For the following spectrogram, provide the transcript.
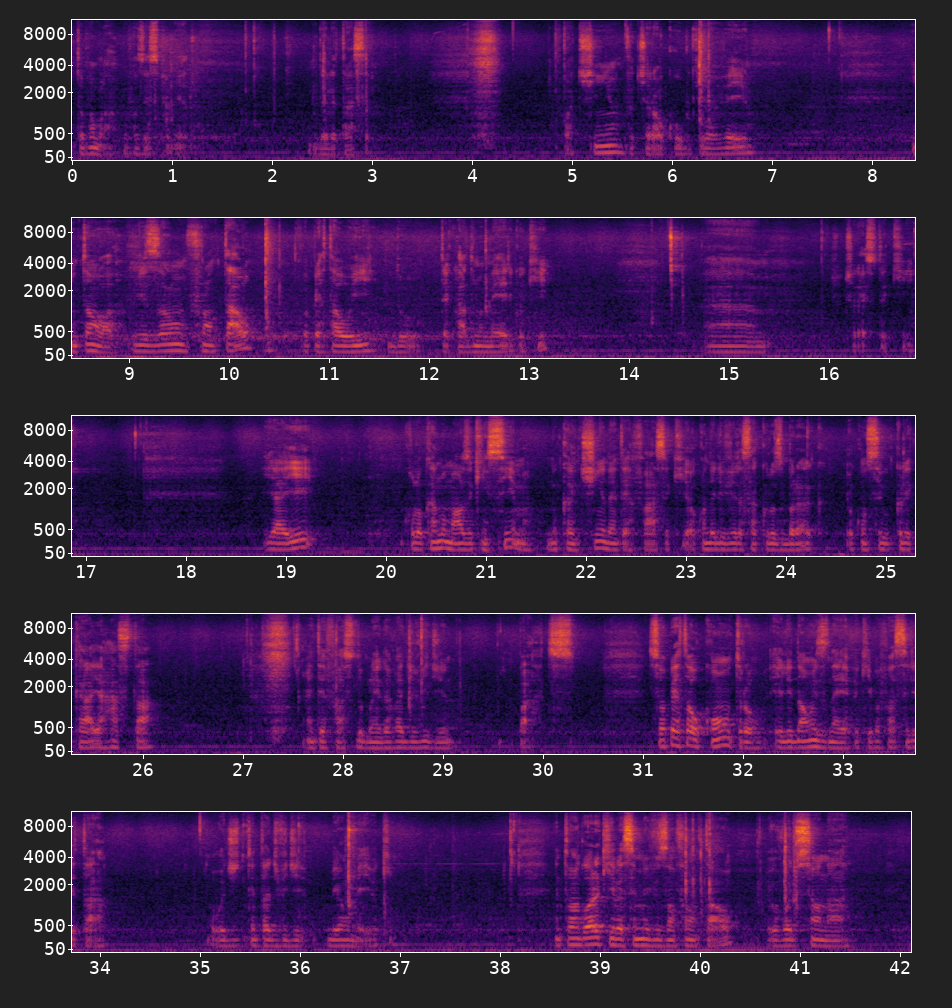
Então vamos lá, vou fazer isso primeiro. Vou deletar essa fotinho, vou tirar o cubo que já veio. Então, ó, visão frontal, vou apertar o I do teclado numérico aqui. Ah, deixa eu tirar isso daqui. E aí, colocando o mouse aqui em cima, no cantinho da interface aqui, ó, quando ele vira essa cruz branca, eu consigo clicar e arrastar. A interface do Blender vai dividindo partes. Se eu apertar o Ctrl, ele dá um snap aqui para facilitar. vou tentar dividir bem ao meio aqui. Então agora aqui vai ser minha visão frontal. Eu vou adicionar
